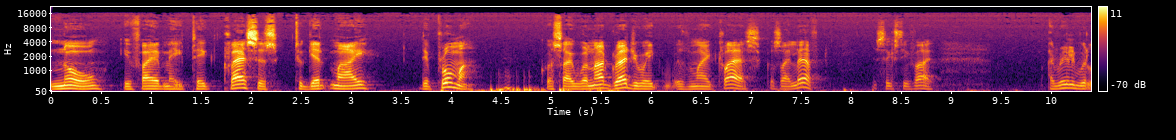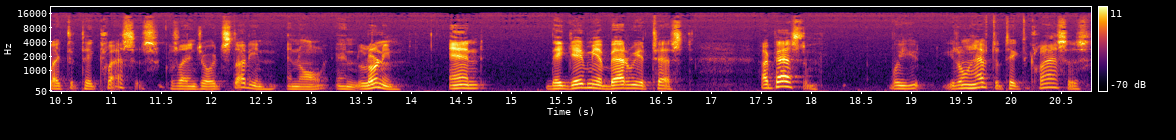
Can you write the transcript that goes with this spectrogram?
know if I may take classes to get my diploma, because I will not graduate with my class because I left in 65. I really would like to take classes because I enjoyed studying and all and learning. And they gave me a battery of tests. I passed them. Well, you, you don't have to take the classes.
